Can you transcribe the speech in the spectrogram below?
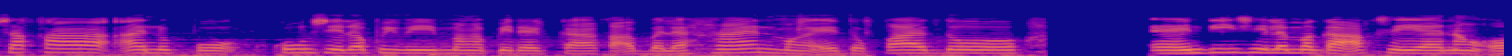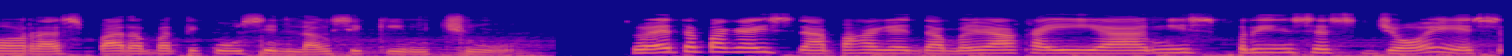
Saka, ano po, kung sila po may mga pinagkakaabalahan, mga edukado, eh, hindi sila mag-aaksaya ng oras para batikusin lang si Kim Chu. So, eto pa guys, napakaganda. Mula kay uh, Miss Princess Joyce,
